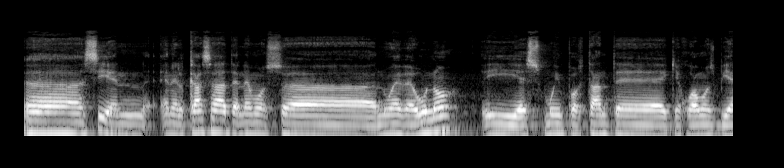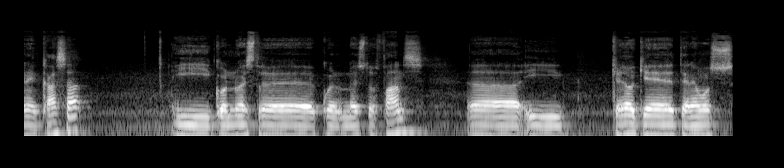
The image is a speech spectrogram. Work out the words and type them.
Uh, sí, en, en el casa tenemos uh, 9-1 y es muy importante que jugamos bien en casa y con, nuestro, con nuestros fans uh, y creo que tenemos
